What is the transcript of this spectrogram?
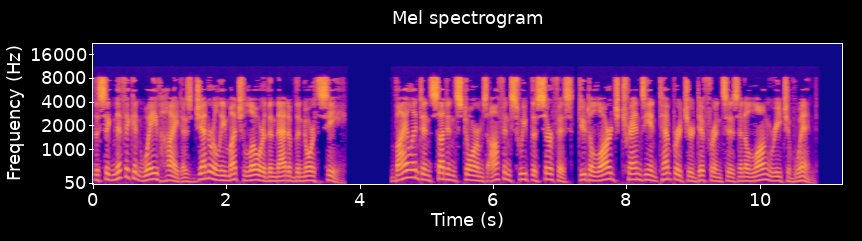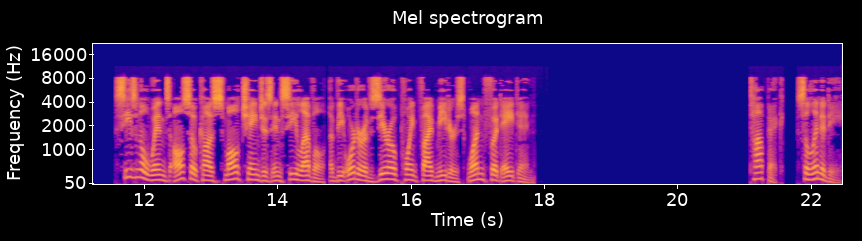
The significant wave height is generally much lower than that of the North Sea. Violent and sudden storms often sweep the surface, due to large transient temperature differences and a long reach of wind. Seasonal winds also cause small changes in sea level, of the order of 0.5 meters 1 foot 8 in. Salinity.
